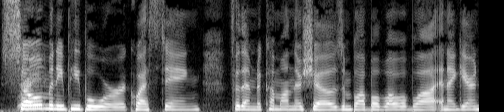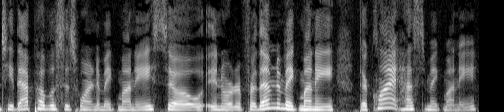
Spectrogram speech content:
so Right. many people were requesting for them to come on their shows and blah blah blah blah blah. And I guarantee that publicist wanted to make money. So in order for them to make money, their client has to make money.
